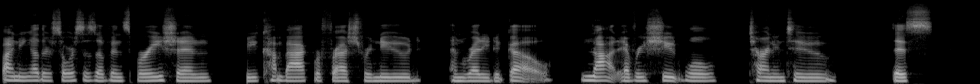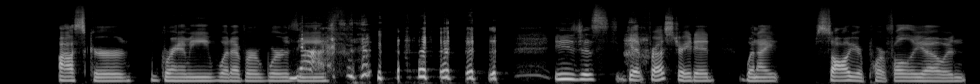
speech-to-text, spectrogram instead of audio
finding other sources of inspiration, you come back refreshed, renewed, and ready to go. Not every shoot will turn into this Oscar, Grammy, whatever Yeah. worthy you just get frustrated when I saw your portfolio and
